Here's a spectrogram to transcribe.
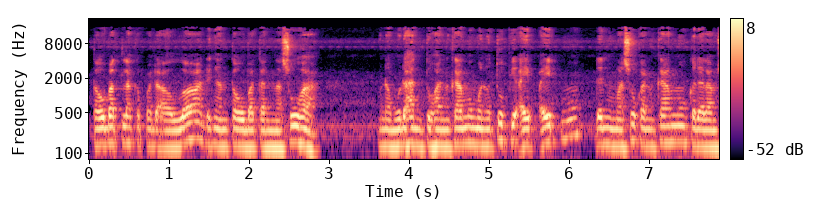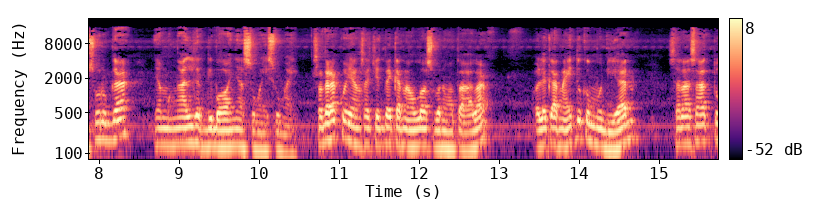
taubatlah kepada Allah dengan taubatan nasuha. Mudah-mudahan Tuhan kamu menutupi aib-aibmu dan memasukkan kamu ke dalam surga yang mengalir di bawahnya sungai-sungai. Saudaraku yang saya cintai karena Allah Subhanahu wa taala, oleh karena itu kemudian salah satu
